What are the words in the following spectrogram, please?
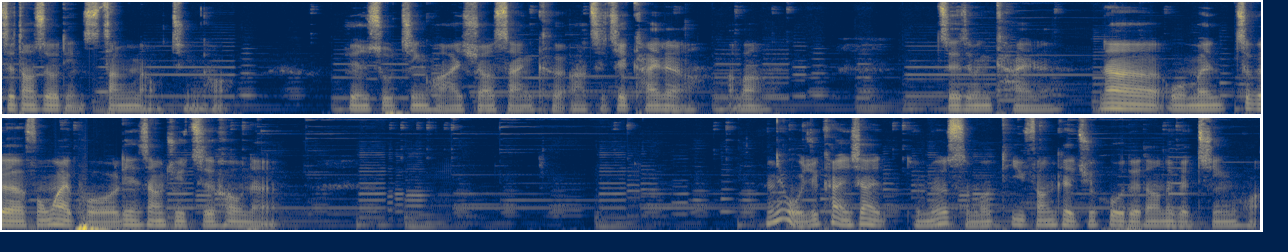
这倒是有点伤脑筋哈。元素精华还需要三颗啊，直接开了，好不好？直接这边开了。那我们这个风外婆练上去之后呢？那我去看一下有没有什么地方可以去获得到那个精华。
